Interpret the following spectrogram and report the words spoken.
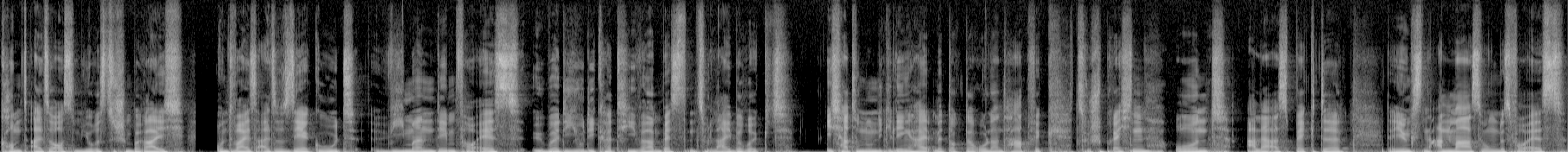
kommt also aus dem juristischen Bereich und weiß also sehr gut, wie man dem VS über die Judikative am besten zu Leibe rückt. Ich hatte nun die Gelegenheit, mit Dr. Roland Hartwig zu sprechen und alle Aspekte der jüngsten Anmaßungen des VS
